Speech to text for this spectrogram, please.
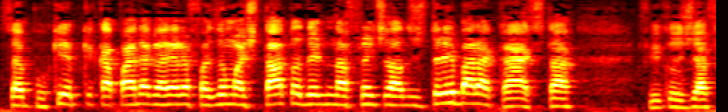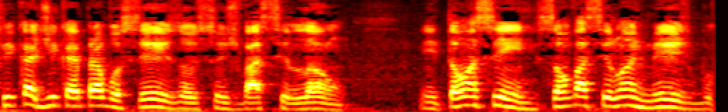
Sabe por quê? Porque é capaz da galera fazer uma estátua dele na frente lá dos três baracates, tá? Fica, já fica a dica aí pra vocês, os seus vacilão. Então assim, são vacilões mesmo.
